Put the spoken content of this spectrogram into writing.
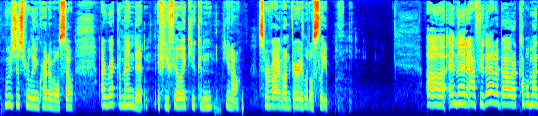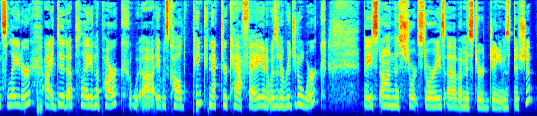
it was just really incredible. So I recommend it if you feel like you can, you know, survive on very little sleep. Uh, and then after that, about a couple months later, I did a play in the park. Uh, it was called Pink Nectar Cafe, and it was an original work based on the short stories of a Mr. James Bishop.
